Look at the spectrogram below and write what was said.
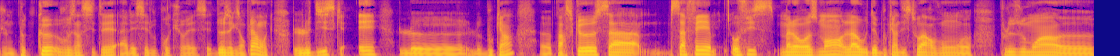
je ne peux que vous inciter à aller essayer de vous procurer ces deux exemplaires, donc le disque et le, bouquin, euh, parce que ça, ça fait office malheureusement là où des bouquins d'histoire vont euh, plus ou moins euh,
